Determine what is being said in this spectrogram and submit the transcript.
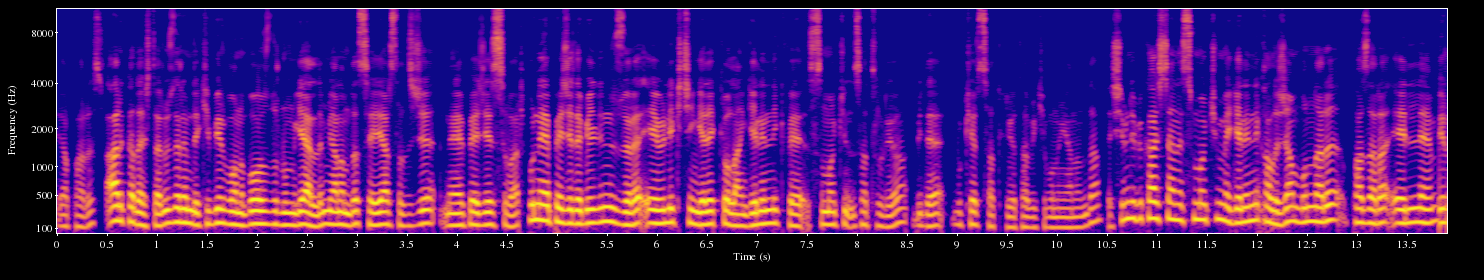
yaparız. Arkadaşlar üzerimdeki bir vonu bozdurdum geldim. Yanımda seyyar satıcı NPC'si var. Bu NPC'de bildiğiniz üzere evlilik için gerekli olan gelinlik ve smokin satılıyor. Bir de buket satılıyor tabii ki bunun yanında. E Şimdi birkaç tane smokin ve gelinlik alacağım. Bunları pazara 50 bir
